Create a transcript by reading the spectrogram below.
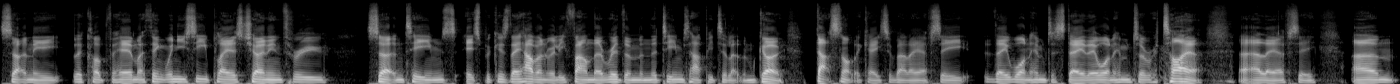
certainly the club for him. I think when you see players churning through certain teams, it's because they haven't really found their rhythm and the team's happy to let them go. That's not the case of LAFC. They want him to stay. They want him to retire at LAFC. Um,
